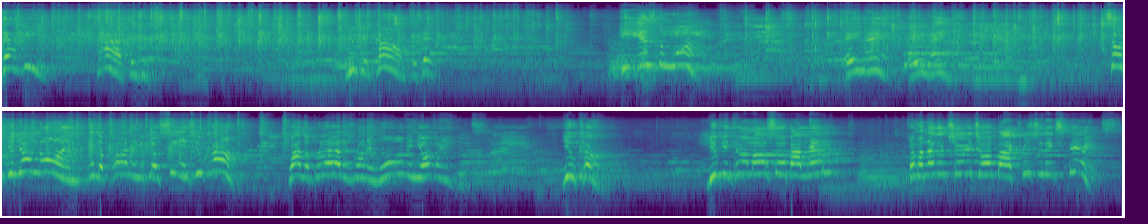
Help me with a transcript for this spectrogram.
that He died for you. You can come today. He is the one. Amen. Amen. So if you don't know Him in the pardoning of your sins, you come while the blood is running warm in your veins. You come. You can come also by letter from another church or by Christian experience.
